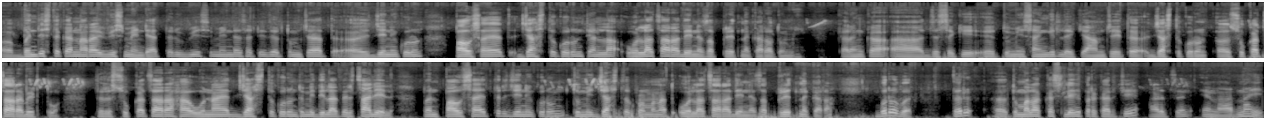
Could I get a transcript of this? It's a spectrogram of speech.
बंदिस्त करणार आहे वीस मेंढ्या तर वीस मेंढ्यासाठी जर तुमच्यात जेणेकरून पावसाळ्यात जास्त करून त्यांना ओला चारा देण्याचा प्रयत्न करा तुम्ही. कारण का जसं की तुम्ही सांगितलं की आमच्या इथं जास्त करून सुका चारा भेटतो. तर सुका चारा हा उन्हाळ्यात जास्त करून तुम्ही दिला तर चालेल. पण पावसाळ्यात तर जेणेकरून तुम्ही जास्त प्रमाणात ओला चारा देण्याचा प्रयत्न करा. बरोबर? तर तुम्हाला कसल्याही प्रकारची अडचण येणार नाही.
